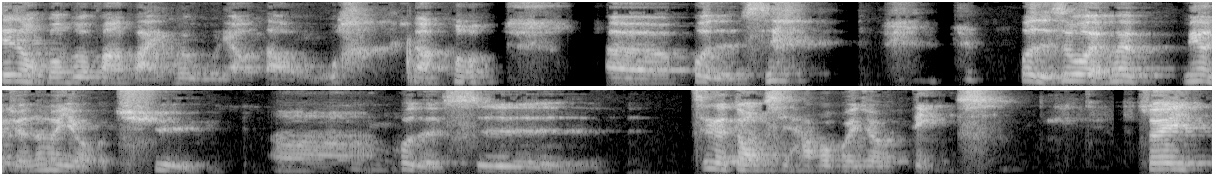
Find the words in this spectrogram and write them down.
这种工作方法也会无聊到我，然后，呃，或者是，或者是我也会没有觉得那么有趣，嗯、呃，或者是这个东西它会不会就定型？所以，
